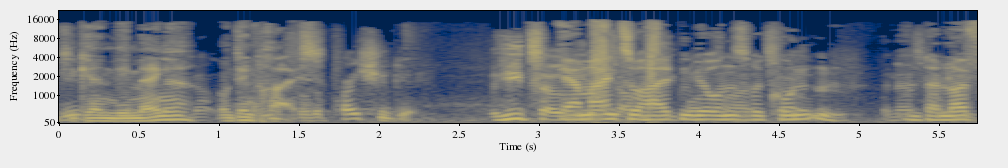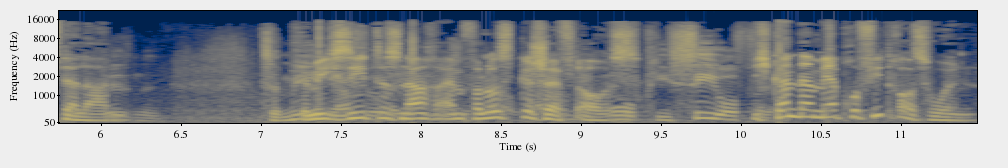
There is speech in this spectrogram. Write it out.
Sie kennen die Menge und den Preis. Er meint, so halten wir unsere Kunden. Und dann läuft der Laden. Für mich sieht es nach einem Verlustgeschäft aus. Ich kann da mehr Profit rausholen.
